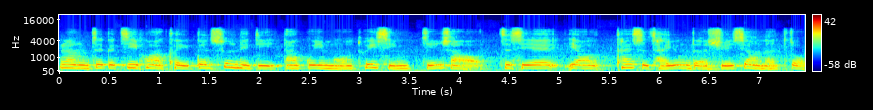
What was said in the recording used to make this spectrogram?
让这个计划可以更顺利地大规模推行，减少这些要开始采用的学校呢走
